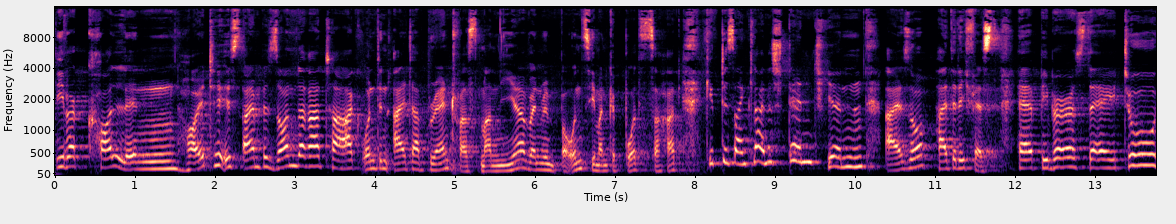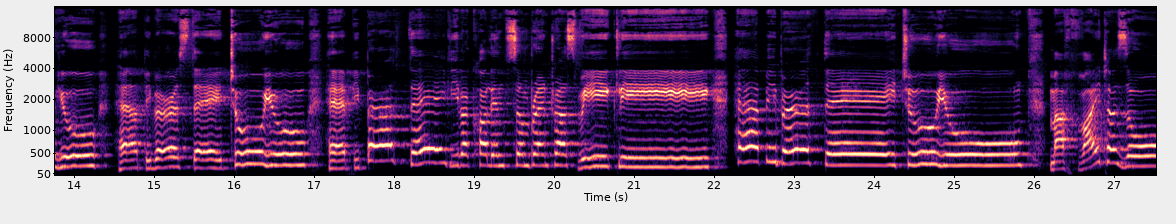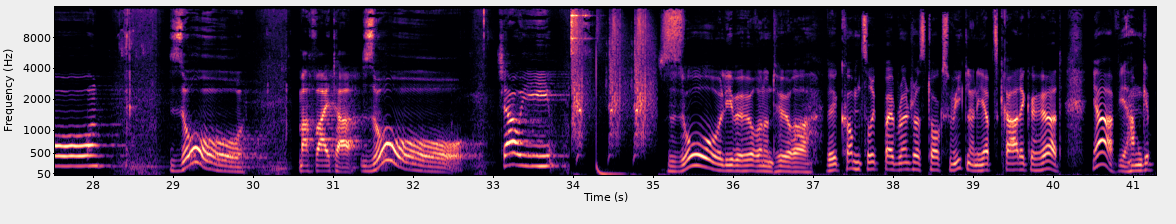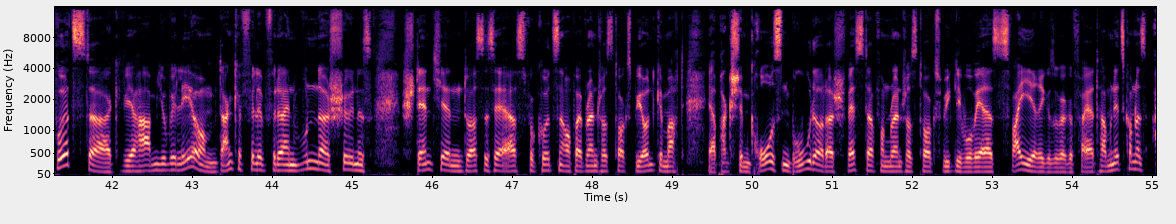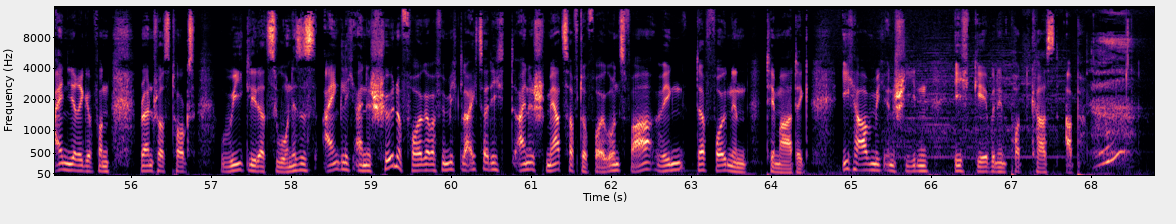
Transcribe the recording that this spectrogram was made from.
Lieber Colin, heute ist ein besonderer Tag und in alter Brand Trust Manier, wenn bei uns jemand Geburtstag hat, gibt es ein kleines Ständchen. Also halte dich fest. Happy Birthday to you, Happy Birthday to you, Happy Birthday, lieber Colin zum Brand Trust Weekly. Happy Birthday to you. Mach weiter so. So. Mach weiter. So. Ciao. So, liebe Hörerinnen und Hörer, willkommen zurück bei Branchers Talks Weekly. Und ihr habt es gerade gehört. Ja, wir haben Geburtstag, wir haben Jubiläum. Danke, Philipp, für dein wunderschönes Ständchen. Du hast es ja erst vor kurzem auch bei Branchers Talks Beyond gemacht. Ja, praktisch dem großen Bruder oder Schwester von Branchers Talks Weekly, wo wir ja das Zweijährige sogar gefeiert haben. Und jetzt kommt das Einjährige von Branchers Talks Weekly dazu. Und es ist eigentlich eine schöne Folge, aber für mich gleichzeitig eine schmerzhafte Folge. Und zwar wegen der folgenden Thematik. Ich habe mich entschieden, ich gebe den Podcast ab.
